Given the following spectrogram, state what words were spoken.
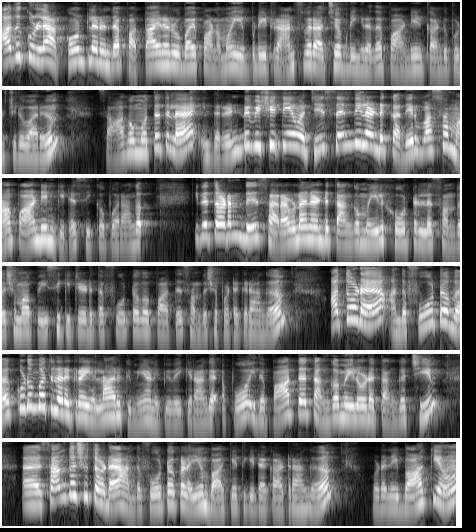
அதுக்குள்ளே அக்கௌண்ட்டில் இருந்த பத்தாயிரம் ரூபாய் பணமும் எப்படி டிரான்ஸ்ஃபர் ஆச்சு அப்படிங்கிறத பாண்டியன் கண்டுபிடிச்சிடுவார். சாக மொத்தத்தில் இந்த ரெண்டு விஷயத்தையும் வச்சு செந்தில் அண்டு கதிர் வசமாக பாண்டியன் கிட்ட சிக்க போகிறாங்க இதை தொடர்ந்து சரவணன் அண்டு தங்கமயில் ஹோட்டலில் சந்தோஷமாக பேசிக்கிட்டு எடுத்த ஃபோட்டோவை பார்த்து சந்தோஷப்பட்டுக்கிறாங்க. அதோட அந்த ஃபோட்டோவை குடும்பத்தில் இருக்கிற எல்லாருக்குமே அனுப்பி வைக்கிறாங்க. அப்போது இதை பார்த்த தங்கமயிலோட தங்கச்சி சந்தோஷத்தோட அந்த ஃபோட்டோக்களையும் பாக்கியத்துக்கிட்ட காட்டுறாங்க. உடனே பாக்கியம்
